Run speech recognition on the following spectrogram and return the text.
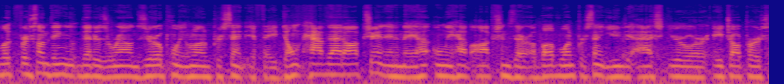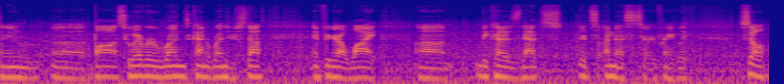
look for something that is around 0.1 percent. If they don't have that option and they only have options that are above one percent, you need to ask your HR person, uh, boss, whoever runs kind of runs your stuff, and figure out why. Um, because that's it's unnecessary, frankly. So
